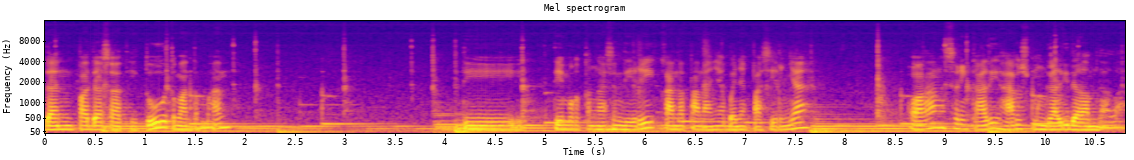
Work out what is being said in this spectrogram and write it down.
Dan pada saat itu, teman-teman, di Timur Tengah sendiri, karena tanahnya banyak pasirnya, orang sering kali harus menggali dalam-dalam.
